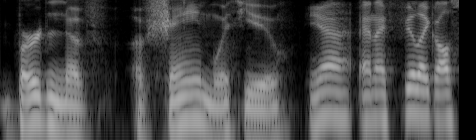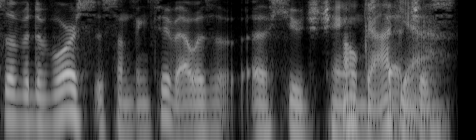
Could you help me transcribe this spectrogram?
burden of of shame with you. Yeah, and I feel like also the divorce is something too. That was a, a huge oh, change Oh, God, that yeah. just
